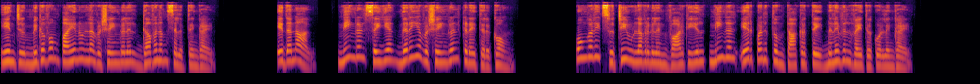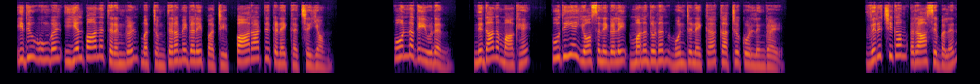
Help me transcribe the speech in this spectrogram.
இன்று மிகவும் பயனுள்ள விஷயங்களில் கவனம் செலுத்துங்கள். இதனால் நீங்கள் செய்ய நிறைய விஷயங்கள் கிடைத்திருக்கும். உங்களைச் சுற்றியுள்ளவர்களின் வாழ்க்கையில் நீங்கள் ஏற்படுத்தும் தாக்கத்தை நினைவில் வைத்துக் கொள்ளுங்கள். இது உங்கள் இயல்பான திறன்கள் மற்றும் திறமைகளைப் பற்றி பாராட்டு கிடைக்கச் செய்யும். புன்னகையுடன் நிதானமாக புதிய யோசனைகளை மனதுடன் ஒன்றிணைக்க கற்றுக்கொள்ளுங்கள். விருச்சிகம் ராசிபலன்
